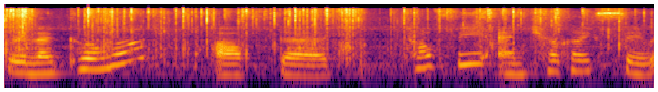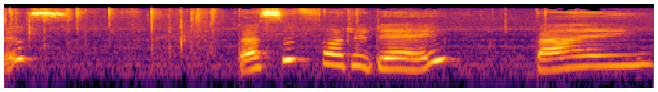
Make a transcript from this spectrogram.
Rilakkuma of the coffee and chocolate series. That's it for today. Bye.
